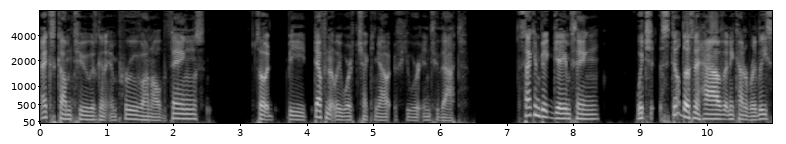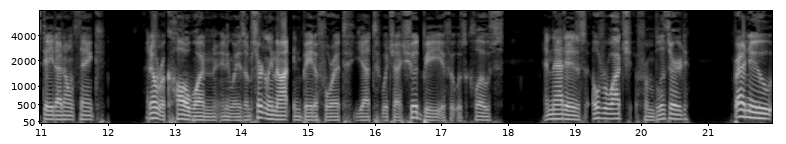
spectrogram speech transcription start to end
XCOM 2 is going to improve on all the things, so it'd be definitely worth checking out if you were into that. The second big game thing, which still doesn't have any kind of release date, I don't think. I don't recall one, anyways. I'm certainly not in beta for it yet, which I should be if it was close. And that is Overwatch from Blizzard. Brand new,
